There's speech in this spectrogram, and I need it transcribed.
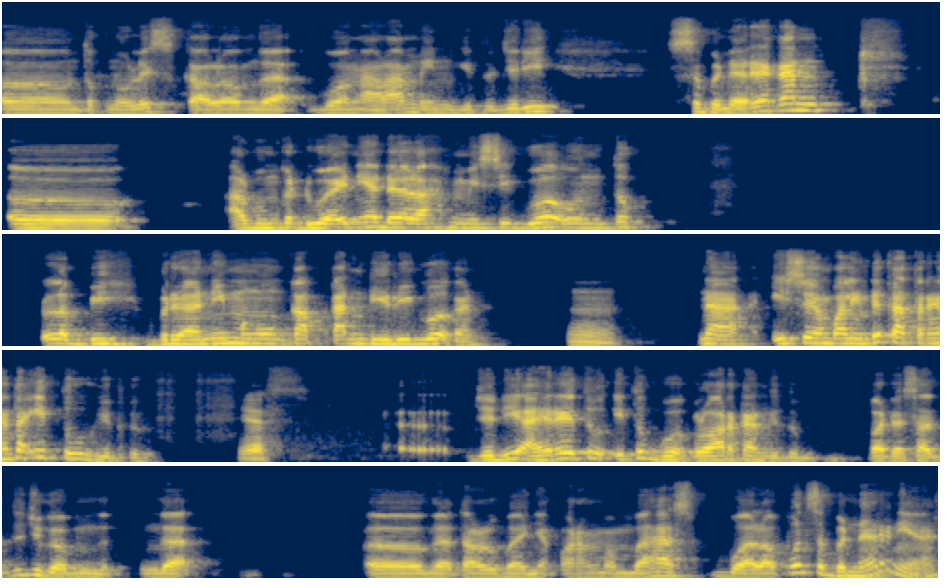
eh, untuk nulis kalau nggak gua ngalamin gitu. Jadi sebenarnya kan eh, album kedua ini adalah misi gua untuk lebih berani mengungkapkan diri gua kan. Hmm, Nah, isu yang paling dekat ternyata itu gitu. yes. Jadi akhirnya itu itu gue keluarkan gitu. Pada saat itu juga nggak nggak eh, nggak terlalu banyak orang membahas. Walaupun sebenarnya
